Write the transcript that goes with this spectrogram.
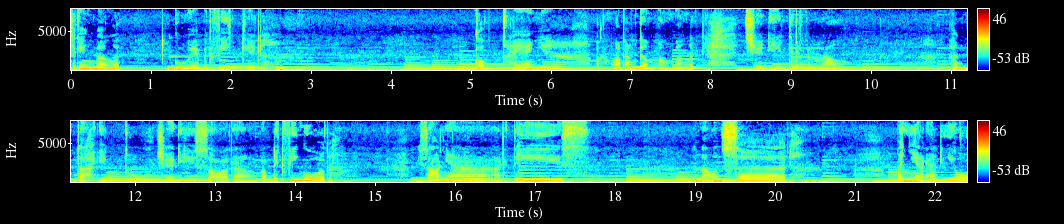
Sering banget gue berpikir, kok kayaknya orang-orang gampang banget ya jadi terkenal. Entah itu jadi seorang public figure, misalnya artis, announcer, penyiar radio,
